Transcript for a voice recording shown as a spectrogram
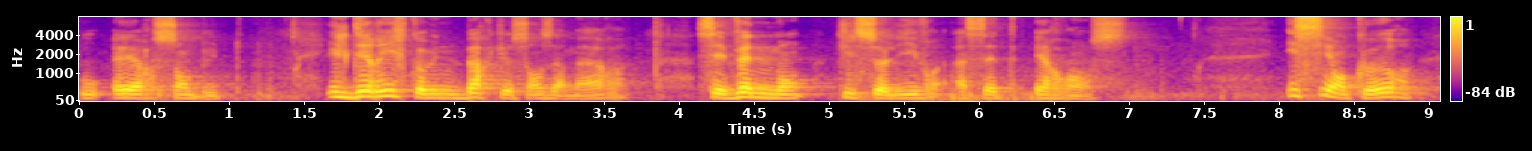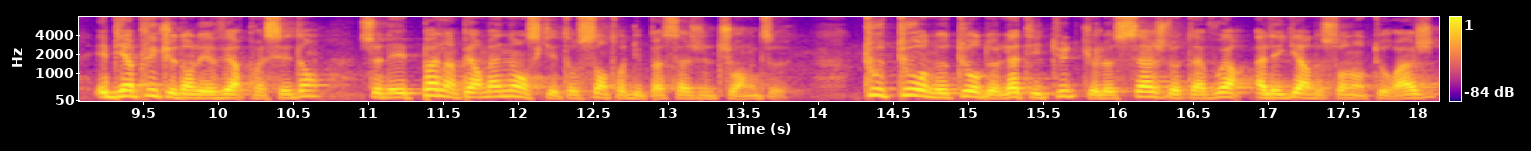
ou errent sans but. Ils dérivent comme une barque sans amarre. C'est vainement qu'ils se livrent à cette errance. Ici encore, et bien plus que dans les vers précédents, ce n'est pas l'impermanence qui est au centre du passage de Chuangzi. Tout tourne autour de l'attitude que le sage doit avoir à l'égard de son entourage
